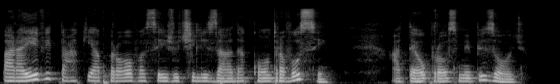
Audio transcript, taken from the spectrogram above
para evitar que a prova seja utilizada contra você. Até o próximo episódio.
